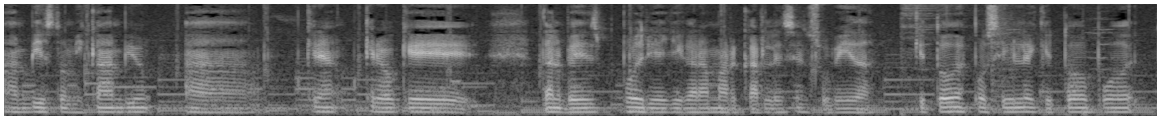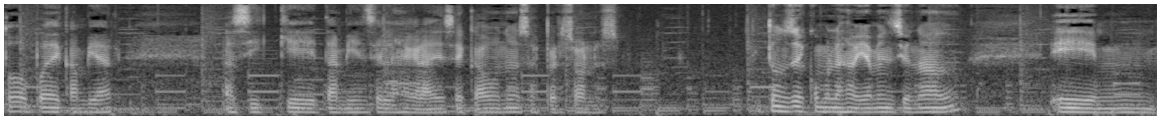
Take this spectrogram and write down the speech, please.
han visto mi cambio, ah, creo que tal vez podría llegar a marcarles en su vida que todo es posible, que todo puede, todo puede cambiar. Así que también se les agradece a cada una de esas personas. Entonces, como les había mencionado, em,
